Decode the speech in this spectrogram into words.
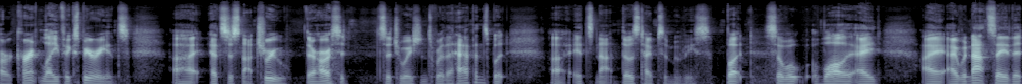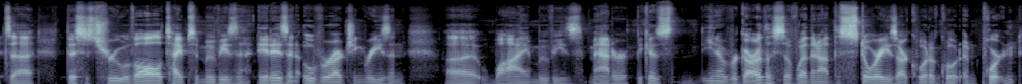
our current life experience. Uh, that's just not true. There are situations where that happens, but uh, it's not those types of movies. But so while I I, I would not say that uh, this is true of all types of movies. It is an overarching reason uh, why movies matter because, you know, regardless of whether or not the stories are quote unquote important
